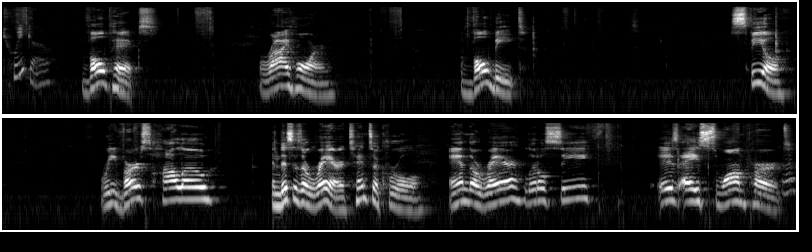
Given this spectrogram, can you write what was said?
Treecko. Vulpix. Rhyhorn. Volbeat. Spheal. Reverse Holo. And this is a rare Tentacruel. And the rare little C is a Swampert.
